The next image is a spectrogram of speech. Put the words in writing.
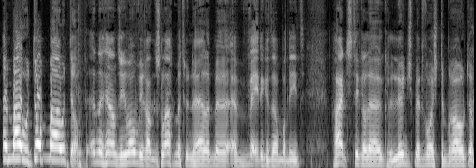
En bouw het op, bouw het op. En dan gaan ze gewoon weer aan de slag met hun helmen. En weet ik het allemaal niet. Hartstikke leuk. Lunch met worstenbrood. En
